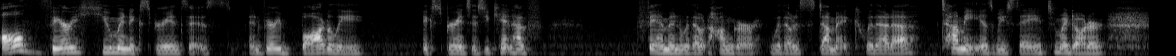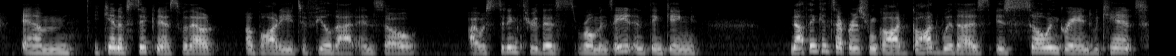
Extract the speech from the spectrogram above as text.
all very human experiences and very bodily experiences. You can't have famine without hunger, without a stomach, without a tummy, as we say to my daughter. And you can't have sickness without a body to feel that. And so I was sitting through this Romans 8 and thinking, nothing can separate us from God. God with us is so ingrained. We can't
